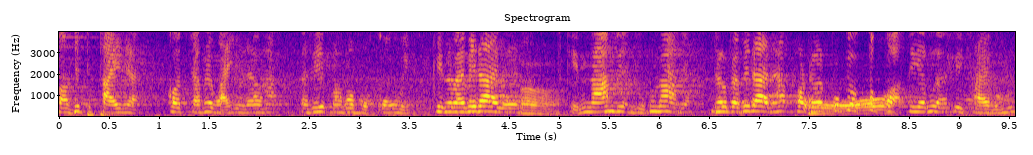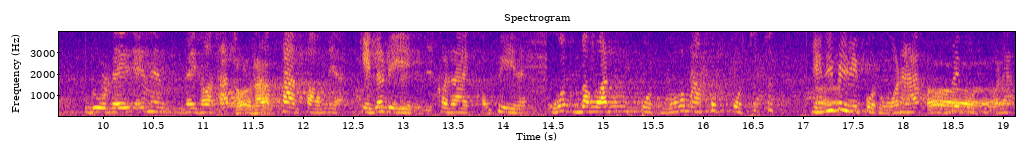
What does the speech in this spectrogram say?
ตอนที่ติดไตเนี่ย ก็จะไม่ไหวอยู่แล้วฮะแต่นี่มามาบวกโควิด กินอะไรไม่ได้เลยเออเห็นน้ำเนี่ยอยู่ข้างหน้าเนี่ยเดินไปไม่ได้นะฮะพอเดินปุ๊บก็ต้องเกาะเตียงเลยพี่ชายผมดูในไอ้นั่นในโทรทัศน์โทรทัศน์ก้านตองเนี่ยกินแล้วดีก็ได้ของพี่นะโอ้บางวันปวดหัวก็มาปุ๊บปวดตุ๊ดๆเดี๋ยวนี้ไม่มีปวดหัวนะฮะผมไม่ปวดหัวแล้ว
